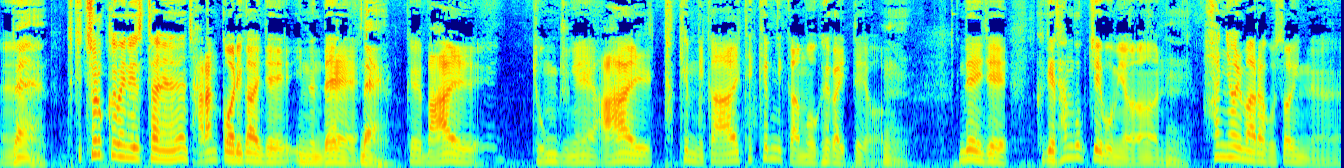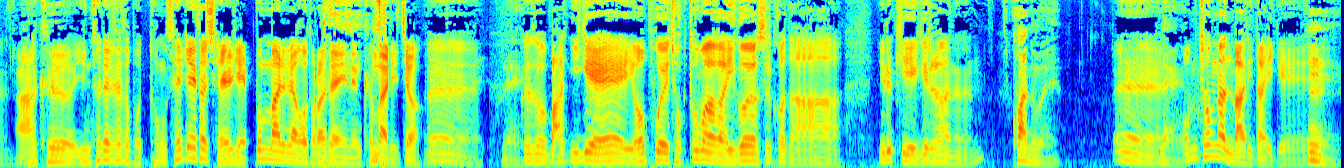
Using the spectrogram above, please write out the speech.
네. 네. 특히 투르크메니스탄에는 자랑거리가 이제 있는데 네. 그말종 중에 알 타케입니까 알 테케입니까 뭐 걔가 있대요. 음. 근데 이제 그게 삼국지에 보면 음. 한혈마라고 써 있는 아, 그 인터넷에서 보통 세계에서 제일 예쁜 말이라고 돌아다니는 그 말이죠. 네. 네. 그래서 막 이게 여포의 적토마가 이거였을 거다. 이렇게 얘기를 하는 관우에. 예. 네. 엄청난 말이다 이게. 음.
